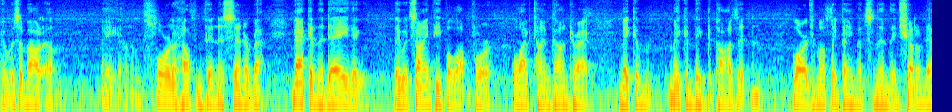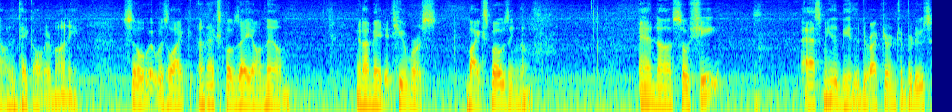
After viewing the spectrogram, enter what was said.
It was about a, a, uh, Florida Health and Fitness Center back back in the day. They they would sign people up for lifetime contract, make them make a big deposit, large monthly payments, and then they'd shut them down and take all their money. So it was like an expose on them, and I made it humorous by exposing them. And uh, so she asked me to be the director and to produce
